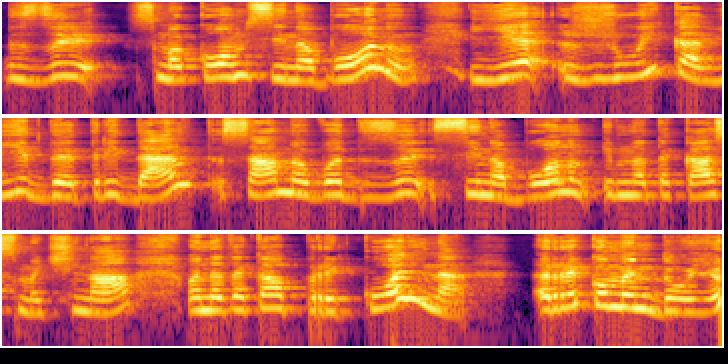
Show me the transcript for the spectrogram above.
з смаком сінабону є жуйка від Трідент, саме от з сінабоном, і вона така смачна, вона така прикольна. Рекомендую.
